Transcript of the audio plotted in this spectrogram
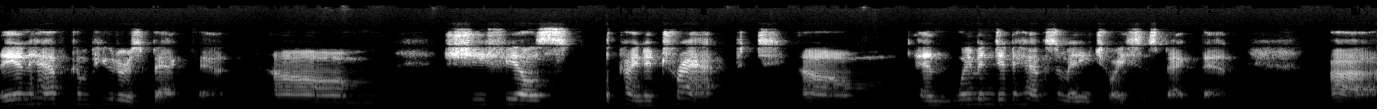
They didn't have computers back then. Um, she feels kind of trapped. Um, and women didn't have so many choices back then. Uh,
